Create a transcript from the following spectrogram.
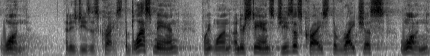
one. That is Jesus Christ. The blessed man, point one, understands Jesus Christ, the righteous one.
